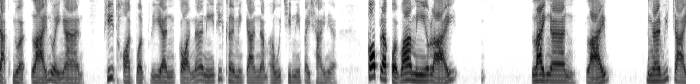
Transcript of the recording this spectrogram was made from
จากหน่วยหลายหน่วยงาน ที่ถอดบทเรียนก่อนหน้านี้ที่เคยมีการนำอาวุธชิ้นนี้ไปใช้เนี่ยก็ปรากฏว่ามีหลายรายงานหลายงานวิจัย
